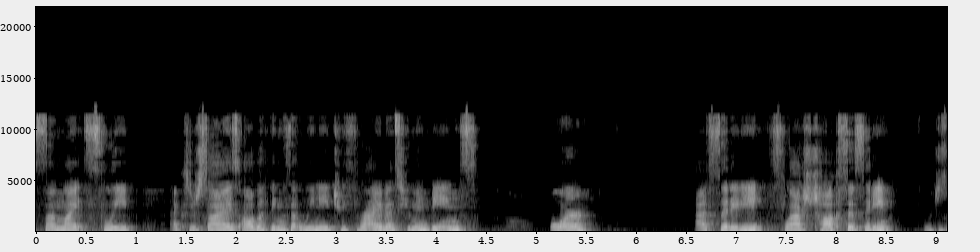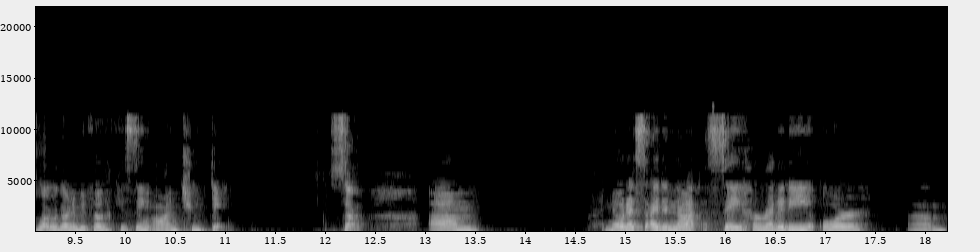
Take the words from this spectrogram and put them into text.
sunlight, sleep, exercise, all the things that we need to thrive as human beings, or acidity slash toxicity, which is what we're going to be focusing on today. So, um, notice I did not say heredity or um,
